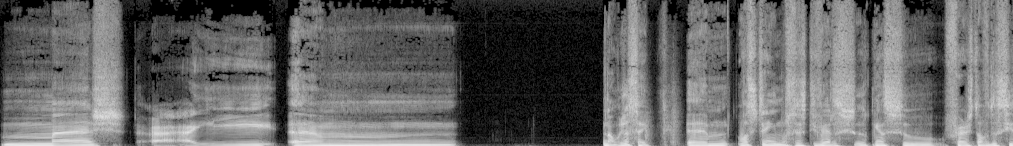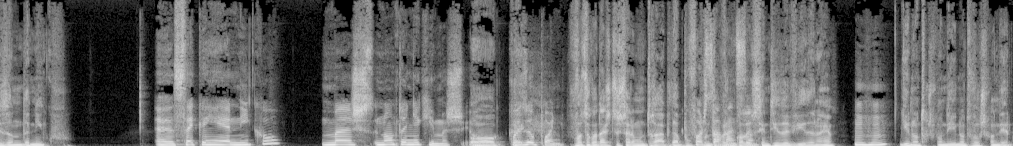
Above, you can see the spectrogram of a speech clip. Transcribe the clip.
Mas. Ai, hum, não, já sei. Hum, vocês têm, não sei se tiveres, conheces o First of the Season da Nico? Uh, sei quem é a Nico, mas não tenho aqui, mas eu, Ok. depois eu ponho. Vou só contar esta história muito rápida. Há pouco Força, perguntava qual é o sentido da vida, não é? E eu não te respondi e não te vou responder.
